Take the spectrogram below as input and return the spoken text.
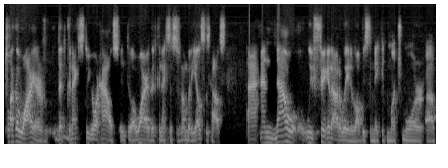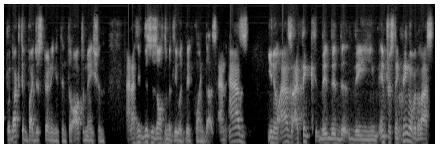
plug a wire that mm. connects to your house into a wire that connects to somebody else's house. Uh, and now we've figured out a way to obviously make it much more uh, productive by just turning it into automation. And I think this is ultimately what Bitcoin does. And as you know, as I think the, the, the, the interesting thing over the last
